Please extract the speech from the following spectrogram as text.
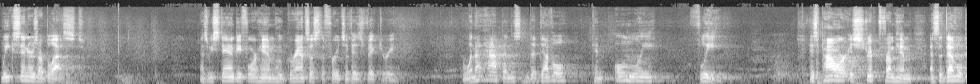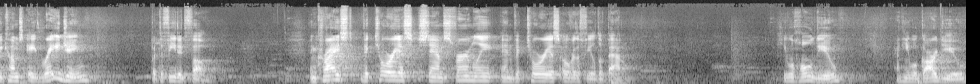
Weak sinners are blessed as we stand before Him who grants us the fruits of His victory. And when that happens, the devil can only flee. His power is stripped from him as the devil becomes a raging but defeated foe. And Christ, victorious, stands firmly and victorious over the field of battle. He will hold you and he will guard you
